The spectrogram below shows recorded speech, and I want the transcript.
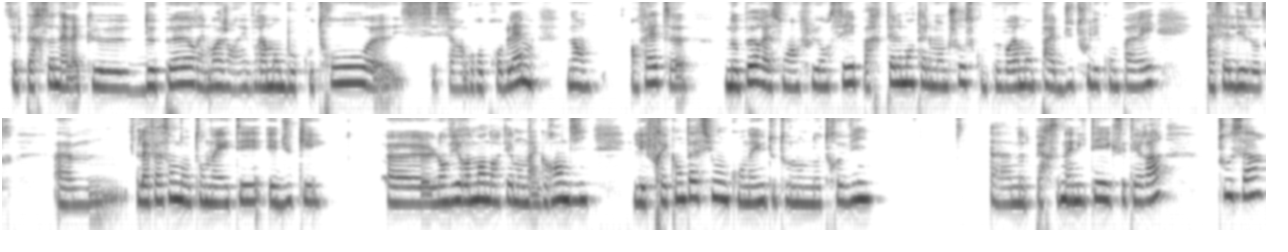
cette personne elle a que deux peurs et moi j'en ai vraiment beaucoup trop, euh, c'est un gros problème. Non, en fait, nos peurs, elles sont influencées par tellement tellement de choses qu'on peut vraiment pas du tout les comparer à celles des autres. Euh, la façon dont on a été éduqué, euh, l'environnement dans lequel on a grandi, les fréquentations qu'on a eues tout au long de notre vie, euh, notre personnalité, etc. Tout ça,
